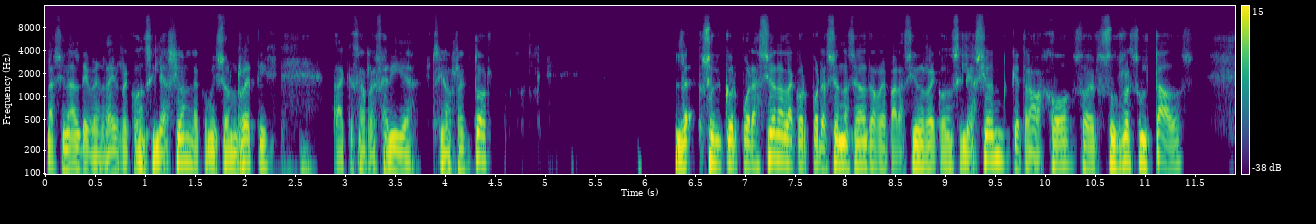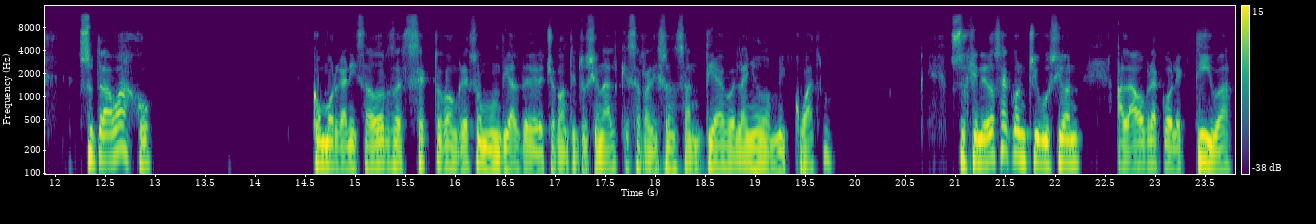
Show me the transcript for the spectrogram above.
Nacional de Verdad y Reconciliación, la Comisión RETIG, a la que se refería el señor rector, su incorporación a la Corporación Nacional de Reparación y Reconciliación, que trabajó sobre sus resultados, su trabajo como organizador del sexto Congreso Mundial de Derecho Constitucional que se realizó en Santiago el año 2004, su generosa contribución a la obra colectiva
